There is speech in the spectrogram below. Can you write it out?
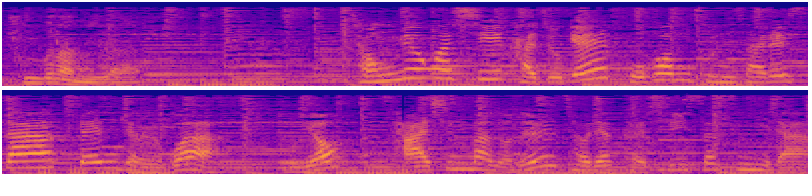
충분합니다. 정명화 씨 가족의 보험 군사를 싹 뺀 결과 무려 40만 원을 절약할 수 있었습니다.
